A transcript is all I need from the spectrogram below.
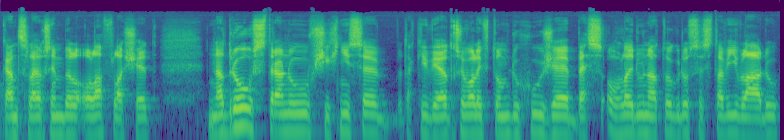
kancléřem byl Olaf Laschet. Na druhou stranu všichni se taky vyjadřovali v tom duchu, že bez ohledu na to, kdo se staví vládu,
